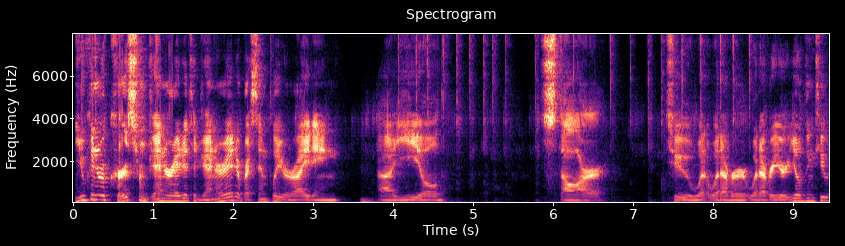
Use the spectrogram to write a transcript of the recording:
you can recurse from generator to generator by simply writing uh, yield star to whatever whatever you're yielding to.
